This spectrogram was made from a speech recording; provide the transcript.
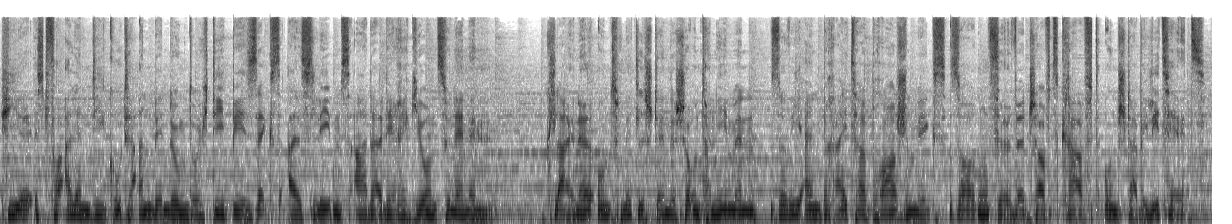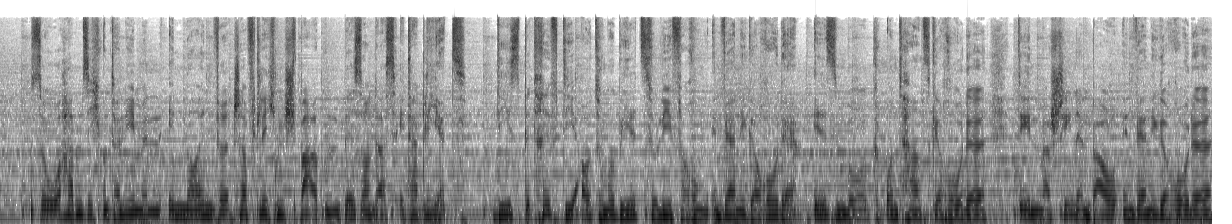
Hier ist vor allem die gute Anbindung durch die B6 als Lebensader der Region zu nennen. Kleine und mittelständische Unternehmen sowie ein breiter Branchenmix sorgen für Wirtschaftskraft und Stabilität. So haben sich Unternehmen in neuen wirtschaftlichen Sparten besonders etabliert. Dies betrifft die Automobilzulieferung in Wernigerode, Ilsenburg und Harzgerode, den Maschinenbau in Wernigerode,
